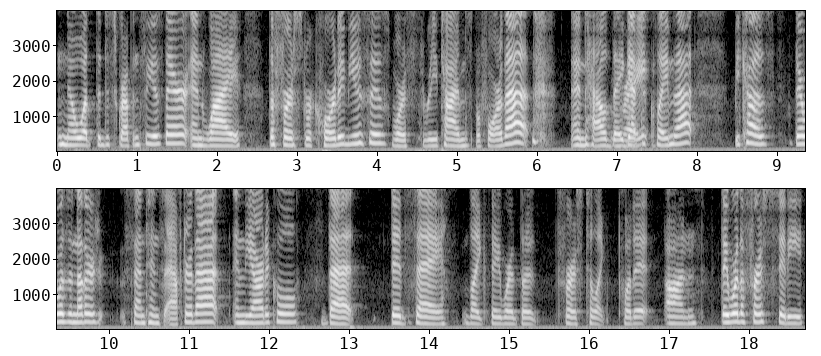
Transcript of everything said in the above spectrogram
know what the discrepancy is there and why the first recorded uses were three times before that and how they get to claim that. Because there was another sentence after that in the article that did say like they were the first to like put it on they were the first city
